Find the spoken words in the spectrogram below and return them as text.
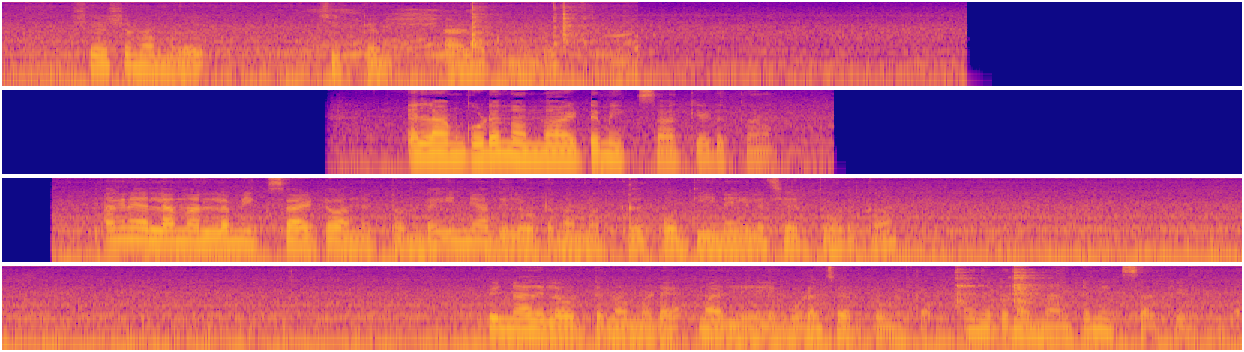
ശേഷം നമ്മൾ ചിക്കൻ ആഡ് ആക്കുന്നുണ്ട്. എല്ലാം കൂടെ നന്നായിട്ട് മിക്സാക്കി എടുക്കണം. അങ്ങനെ എല്ലാം നല്ല മിക്സായിട്ട് വന്നിട്ടുണ്ട്. ഇനി അതിലോട്ട് നമുക്ക് പുതിനയില ചേർത്ത് കൊടുക്കാം. പിന്നെ അതിലോട്ട് നമ്മുടെ മല്ലിയിലും കൂടെ ചേർത്ത് കൊടുക്കാം. എന്നിട്ട് നന്നായിട്ട് മിക്സ് ആക്കി എടുക്കുക.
